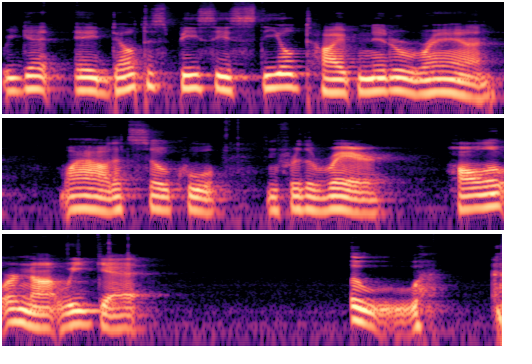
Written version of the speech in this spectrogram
We get a Delta species Steel type Nidoran. Wow, that's so cool. And for the rare, hollow or not, we get... Ooh.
